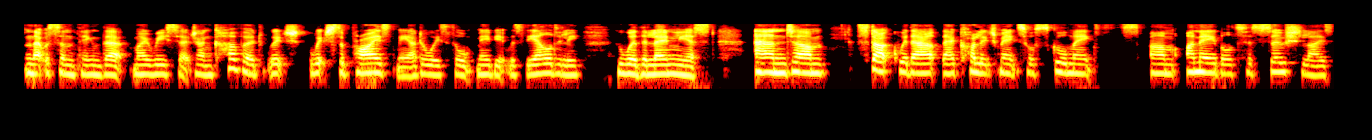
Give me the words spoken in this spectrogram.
and that was something that my research uncovered, which which surprised me. I'd always thought maybe it was the elderly who were the loneliest, and um, stuck without their college mates or schoolmates, um, unable to socialize.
